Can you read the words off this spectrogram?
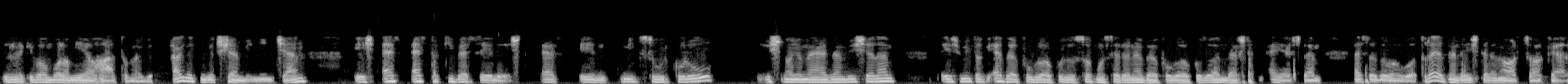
neki van valami a háta mögött. Rágnak mögött semmi nincsen, és ezt, ezt a kibeszélést, ezt én, mint szurkoló, is nagyon nehezen viselem, és mint aki ebben foglalkozó, szakmaszerűen ebben foglalkozó ember sem helyestem ezt a dolgot. Rezdene istenen arccal kell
